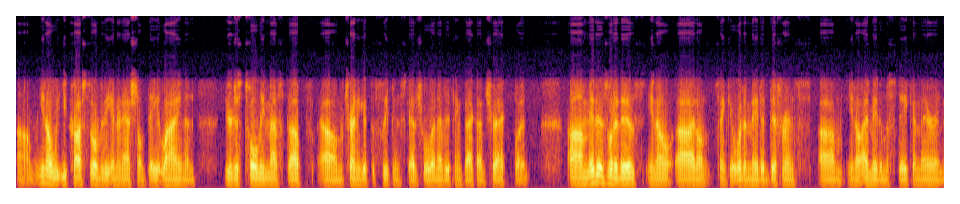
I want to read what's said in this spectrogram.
um, you know, you crossed over the international date line and you're just totally messed up, um, trying to get the sleeping schedule and everything back on track. But um, it is what it is. You know, uh, I don't think it would have made a difference. Um, you know, I made a mistake in there, and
